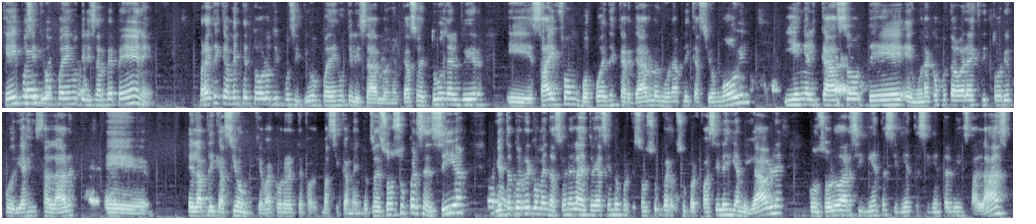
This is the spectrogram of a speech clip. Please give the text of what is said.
¿Qué dispositivos pueden utilizar VPN? Prácticamente todos los dispositivos pueden utilizarlo. En el caso de Tunnelbeer y Siphon, vos puedes descargarlo en una aplicación móvil y en el caso de en una computadora de escritorio podrías instalar eh, la aplicación que va a correrte básicamente. Entonces son súper sencillas. Yo estas dos recomendaciones las estoy haciendo porque son súper súper fáciles y amigables con solo dar siguiente, siguiente, siguiente lo instalás.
